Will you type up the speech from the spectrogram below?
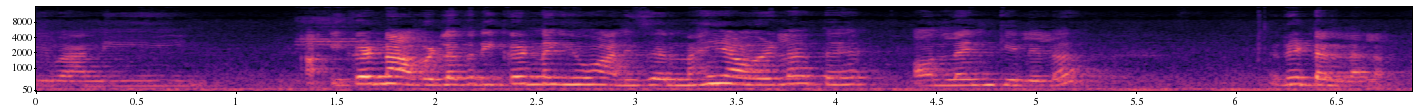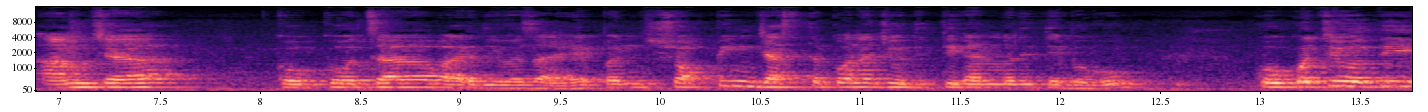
किंवा आणि इकडनं आवडलं तर इकडनं घेऊ. आणि जर नाही आवडलं तर ऑनलाईन केलेलं. रिटर्न लाला आमच्या कोकोचा वाढदिवस आहे पण शॉपिंग जास्त कोणाची होती तिघांमध्ये ते बघू. कोकोची होती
